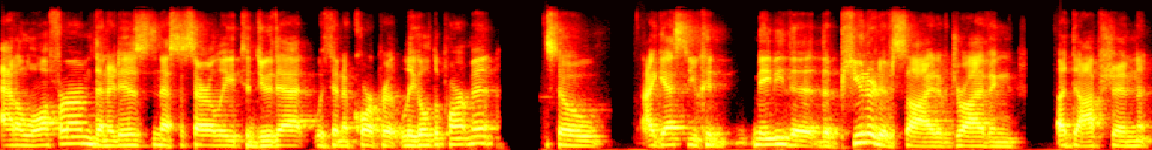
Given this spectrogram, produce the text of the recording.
at a law firm than it is necessarily to do that within a corporate legal department. So I guess you could maybe the the punitive side of driving adoption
